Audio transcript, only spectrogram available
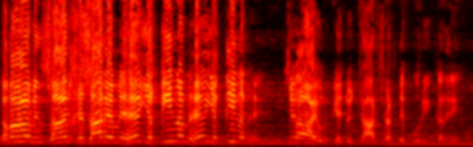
تمام انسان خسارے میں ہیں، یقیناً ہے یقیناً ہے سوائے ان کے جو چار شرطیں پوری کریں۔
